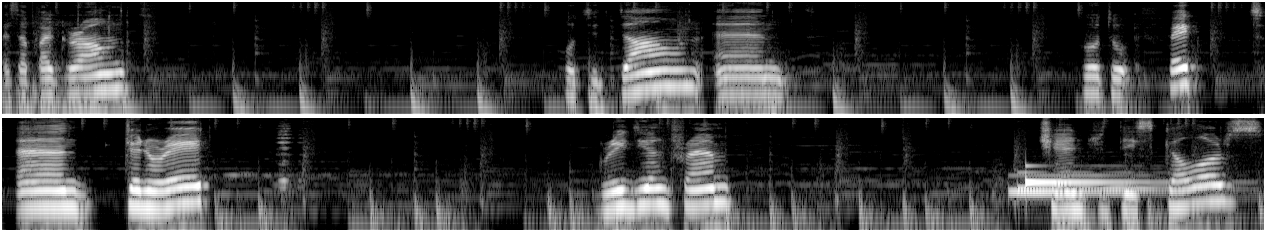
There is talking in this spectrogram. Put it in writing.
as a background. Put it down and go to effect and generate gradient ramp change these colors.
